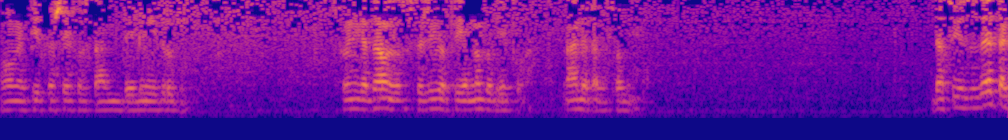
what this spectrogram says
Ovo mi je pisao šehol sam Demini i drugi. On ga dao zato što je živio prije mnogo vjekova. Namjerno ne spominje. Da su izuzetak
